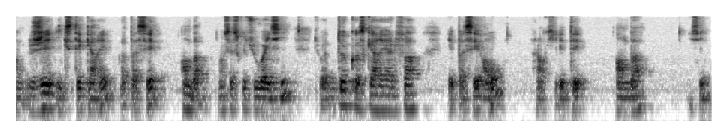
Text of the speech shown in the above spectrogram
donc gxt carré, va passer en bas. Donc c'est ce que tu vois ici. Tu vois 2 cos carré alpha est passé en haut, alors qu'il était en bas ici.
